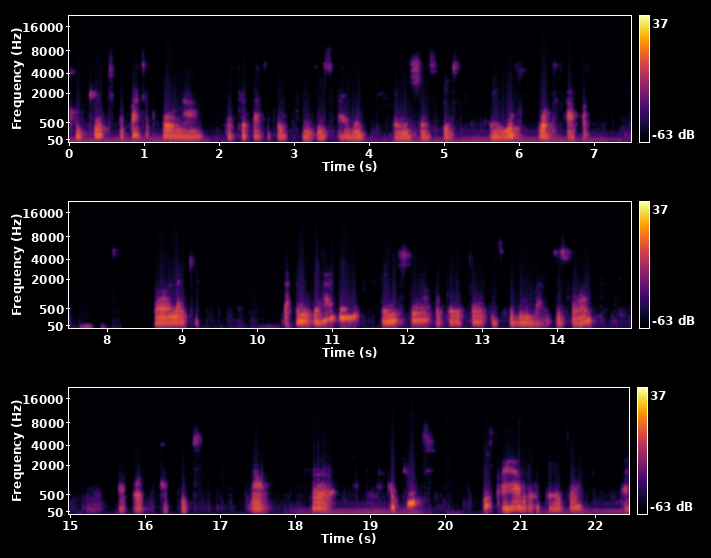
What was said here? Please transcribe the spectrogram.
compute a particle now, a free particle in this hiding Hermitian space, and look what happened. So, like the, the hiding Hermitian operator is given by this one. Uh, I already compute. Now, uh, compute. If I have the operator, I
